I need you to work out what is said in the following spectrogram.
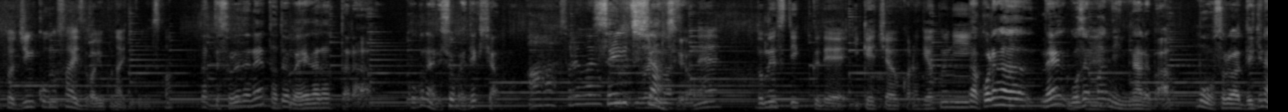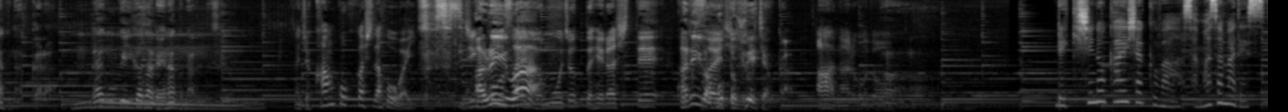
あそれ人口のサイズが良くないってことですか？だってそれでね例えば映画だったら国内で商売できちゃうの。ああそれは成立しちゃうんですよ。ね。ドメスティックでいけちゃうから逆に。これがね5000万人になればもうそれはできなくなるから外国行かざるを得なくなるんですよ。うんじゃあ韓国化した方がいい。人口あるいはサイズをもうちょっと減らしてあるいはもっと増えちゃゃうか、うああなるほど、うん。歴史の解釈は様々です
